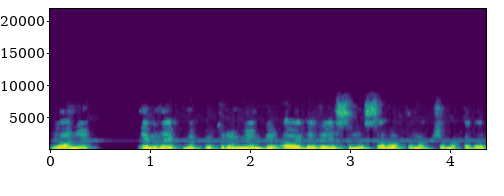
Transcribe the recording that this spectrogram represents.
Yani evine ekmek götüremeyen bir aile reisinin sabahtan akşama kadar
